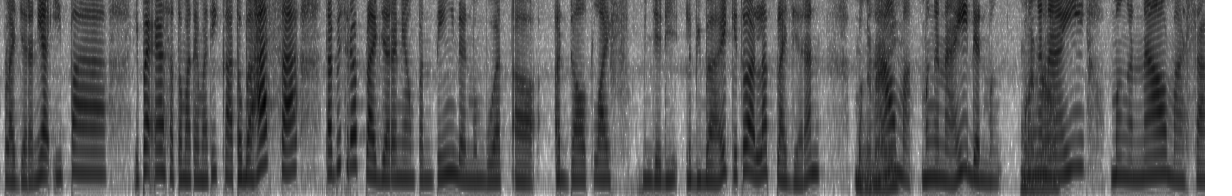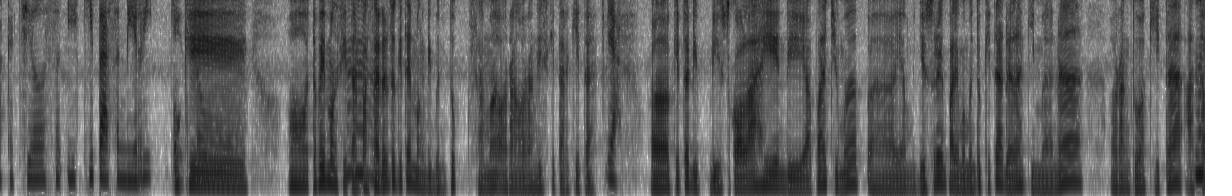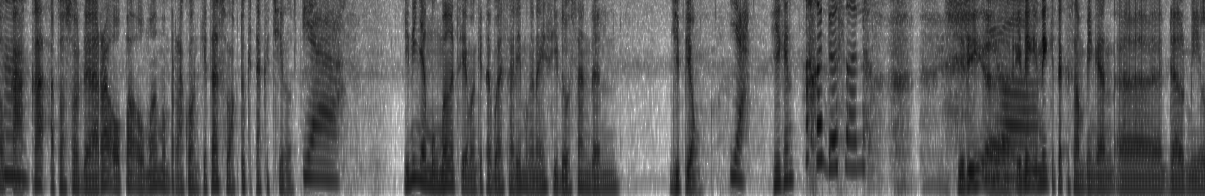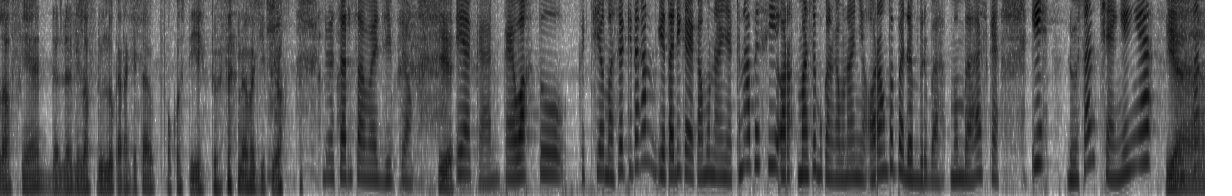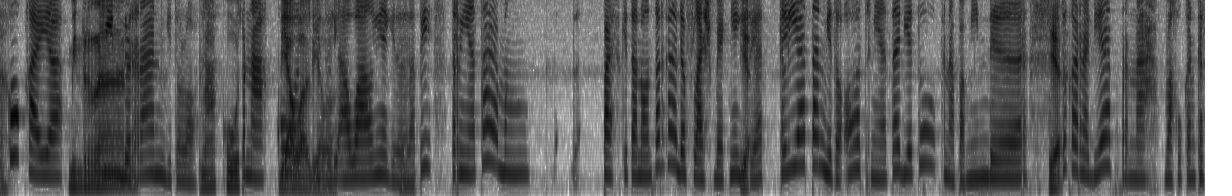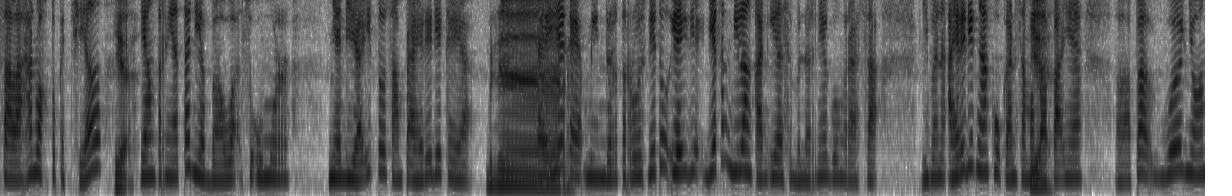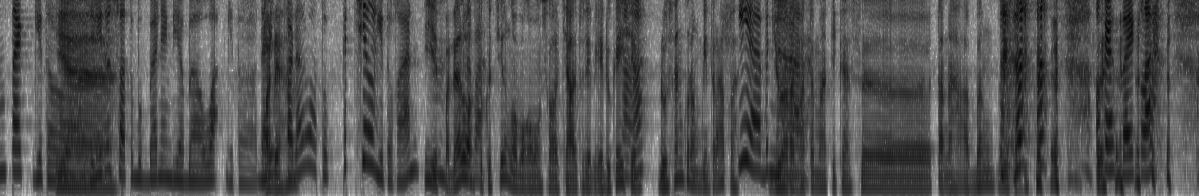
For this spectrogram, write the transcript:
pelajaran ya IPA, IPS atau matematika atau bahasa, tapi sudah pelajaran yang penting dan membuat uh, adult life menjadi lebih baik itu adalah pelajaran mengenal Mengenai? ma- mengenai dan meng- Mengenal. mengenai mengenal masa kecil se- kita sendiri gitu. Oke. Oh, tapi emang sih tanpa sadar tuh kita emang dibentuk sama orang-orang di sekitar kita. Ya. eh, kita di, di sekolahin di apa cuma eh, yang justru yang paling membentuk kita adalah gimana orang tua kita atau Mhm. kakak atau saudara opa oma memperlakukan kita sewaktu kita kecil Iya, ini nyambung banget sih emang kita bahas tadi mengenai si Dosan dan Jipyong iya. iya kan dosan. Jadi eh, Iya. ini ini kita kesampingkan eh, Dalmi Love-nya, Dal- Dalmi Love dulu karena kita fokus di Dosan sama Jipyong. Dasar sama Jipyong. Iya. kan? Kayak waktu kecil, maksudnya kita kan, ya tadi kayak kamu nanya, kenapa sih orang, maksudnya bukan kamu nanya, orang tuh pada berbah, membahas kayak, ih dosan cengeng ya, Iya. dosan kok kayak Minderan. minderan gitu loh. Penakut. penakut Di awal, di gitu awal. di awalnya gitu. Iya. Tapi ternyata emang pas kita nonton kan ada flashbacknya gitu Iya. ya, kelihatan gitu. Oh ternyata dia tuh kenapa minder? Iya. Itu karena dia pernah melakukan kesalahan waktu kecil, Iya. yang ternyata dia bawa seumurnya dia itu sampai akhirnya dia kayak Bener. kayaknya kayak minder terus. Dia tuh ya dia, dia kan bilang kan, iya sebenarnya gue ngerasa gimana. Akhirnya dia ngaku kan sama Iya. bapaknya eh, apa gue nyontek gitu loh. Iya. Jadi itu suatu beban yang dia bawa gitu. Dari Padahal- padahal, waktu kecil gitu kan. Iya, Hmm, padahal kenapa? waktu kecil ngomong-ngomong soal childhood education, Ha-ha. Dosan kurang pinter apa? Iya, benar. Juara matematika setanah abang. bukan? Oke baiklah.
